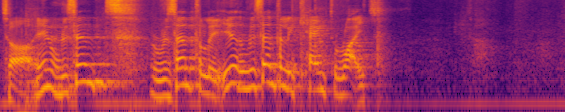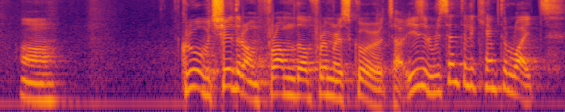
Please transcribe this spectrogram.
자, in recent, recently, it recently came to light. 어, group of children from the primary school. 자, it recently came to light.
